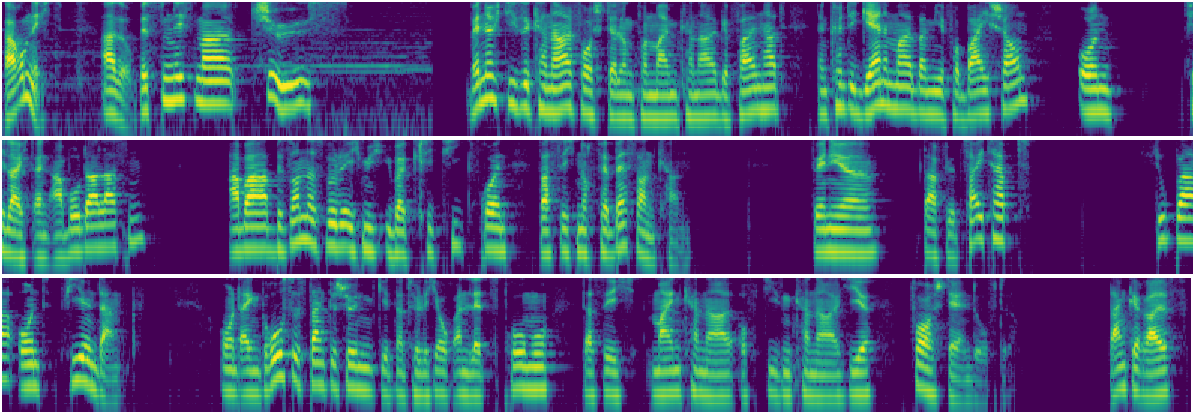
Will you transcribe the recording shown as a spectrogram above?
warum nicht? Also, bis zum nächsten Mal. Tschüss. Wenn euch diese Kanalvorstellung von meinem Kanal gefallen hat, dann könnt ihr gerne mal bei mir vorbeischauen und vielleicht ein Abo dalassen. Aber besonders würde ich mich über Kritik freuen, was ich noch verbessern kann. Wenn ihr dafür Zeit habt, super und vielen Dank. Und ein großes Dankeschön geht natürlich auch an Let's Promo, dass ich meinen Kanal auf diesem Kanal hier vorstellen durfte. Danke, Ralf.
